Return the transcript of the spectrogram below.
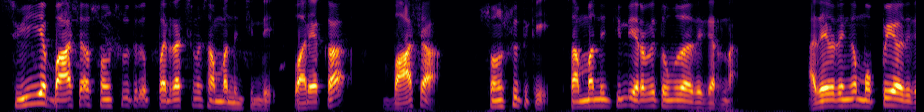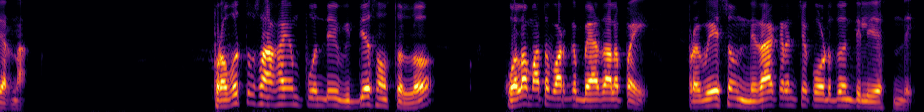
స్వీయ భాష సంస్కృతికి పరిరక్షణకు సంబంధించింది. వారి యొక్క భాష సంస్కృతికి సంబంధించింది ఇరవై తొమ్మిదో అధికరణ. అదేవిధంగా ముప్పై అధికరణ. ప్రభుత్వ సహాయం పొందే విద్యా సంస్థల్లో కుల మత వర్గ భేదాలపై ప్రవేశం నిరాకరించకూడదు అని తెలియజేస్తుంది.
